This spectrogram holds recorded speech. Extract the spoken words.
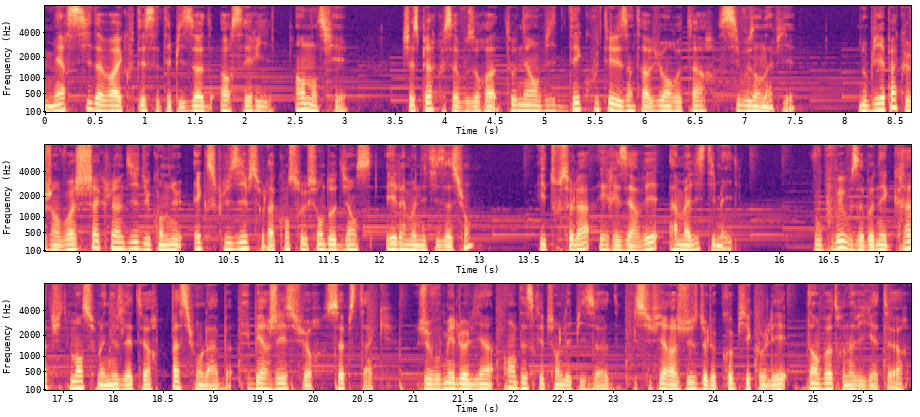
Merci d'avoir écouté cet épisode hors série en entier. J'espère que ça vous aura donné envie d'écouter les interviews en retard si vous en aviez. N'oubliez pas que j'envoie chaque lundi du contenu exclusif sur la construction d'audience et la monétisation, et tout cela est réservé à ma liste email. Vous pouvez vous abonner gratuitement sur ma newsletter Passion Lab, hébergée sur Substack. Je vous mets le lien en description de l'épisode, il suffira juste de le copier-coller dans votre navigateur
